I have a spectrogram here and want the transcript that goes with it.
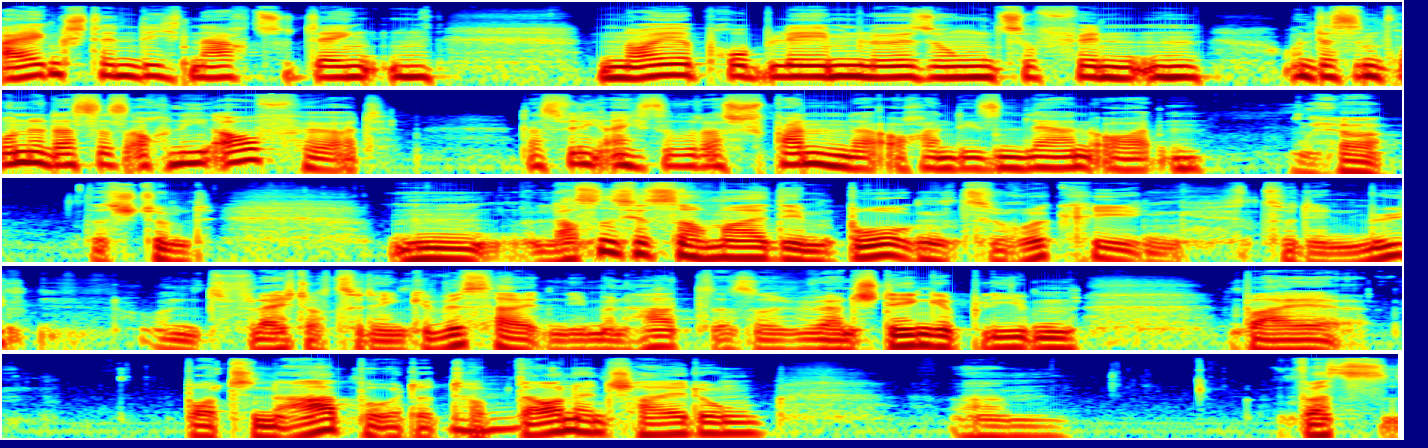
eigenständig nachzudenken, neue Problemlösungen zu finden und das im Grunde, dass das auch nie aufhört. Das finde ich eigentlich so das Spannende auch an diesen Lernorten. Ja, das stimmt. Hm, lass uns jetzt nochmal den Bogen zurückkriegen zu den Mythen und vielleicht auch zu den Gewissheiten, die man hat. Also wir waren stehen geblieben bei Bottom-up oder Top-down-Entscheidungen. Ähm, was,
